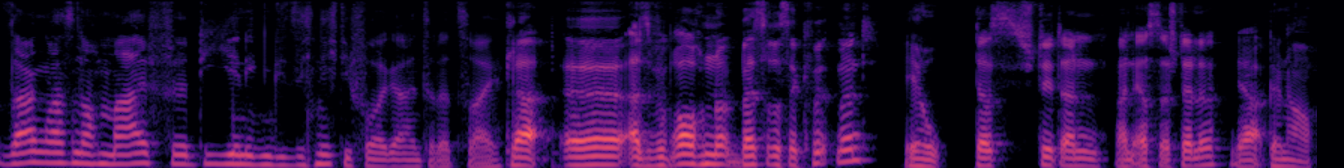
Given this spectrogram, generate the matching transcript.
sagen wir es nochmal für diejenigen, die sich nicht die Folge 1 oder 2. Klar, äh, also wir brauchen noch besseres Equipment. Jo, Das steht dann an erster Stelle. Ja. genau.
